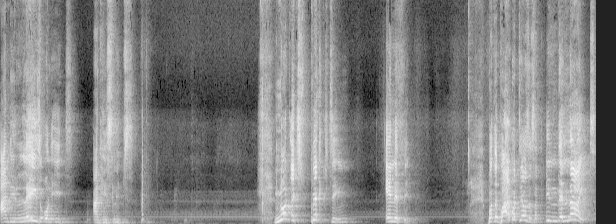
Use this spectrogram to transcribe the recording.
and he lays on it and he sleeps not expecting anything. But the Bible tells us that in the night,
